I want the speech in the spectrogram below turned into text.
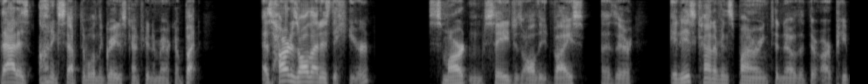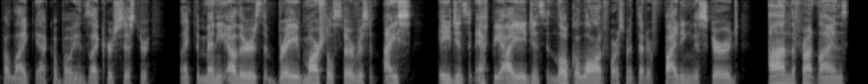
That is unacceptable in the greatest country in America. But as hard as all that is to hear, smart and sage is all the advice as there, it is kind of inspiring to know that there are people like Jaco Booyens, like her sister, like the many others, the brave Marshal Service and ICE agents and FBI agents and local law enforcement that are fighting the scourge on the front lines.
